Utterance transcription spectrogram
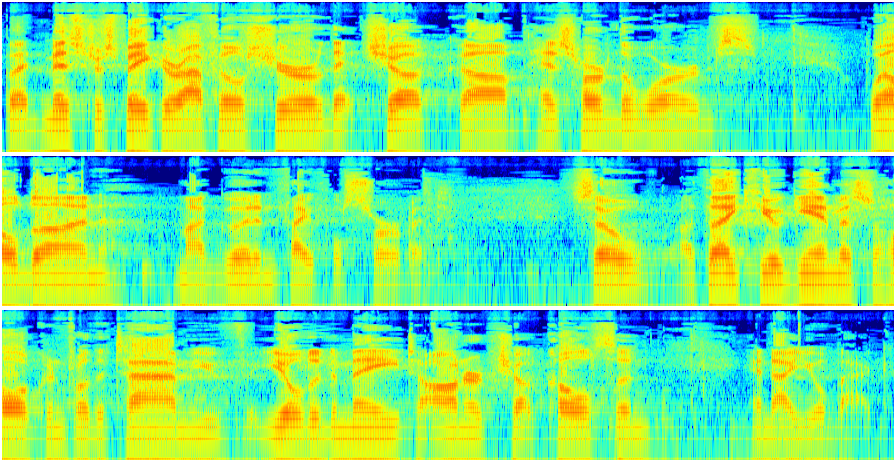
But, Mr. Speaker, I feel sure that Chuck uh, has heard the words, Well done, my good and faithful servant. So, uh, thank you again, Mr. Holcomb, for the time you've yielded to me to honor Chuck Colson, and I yield back.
